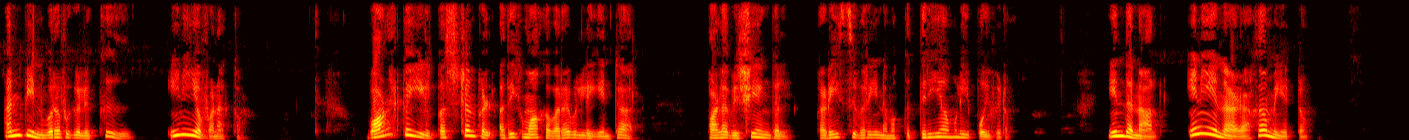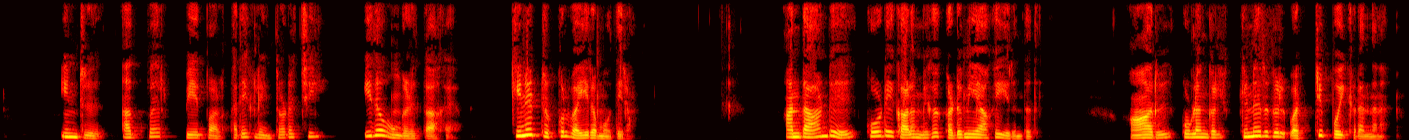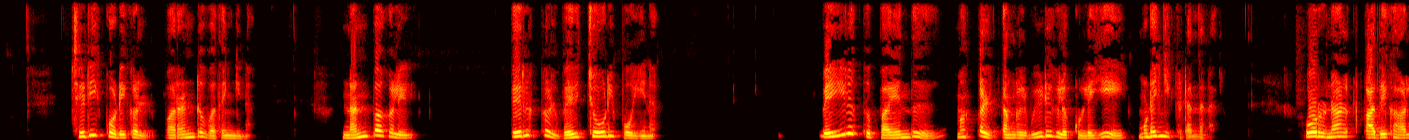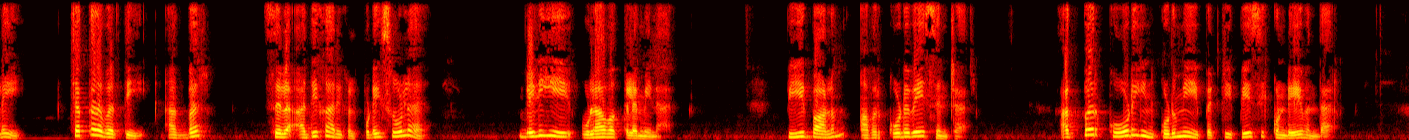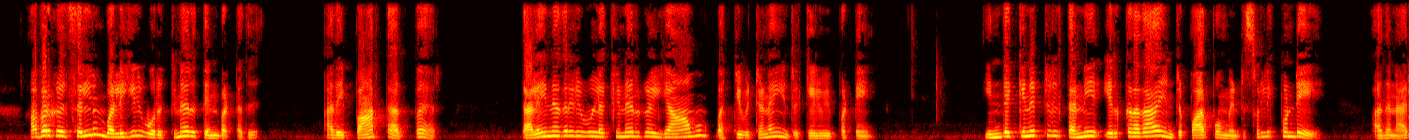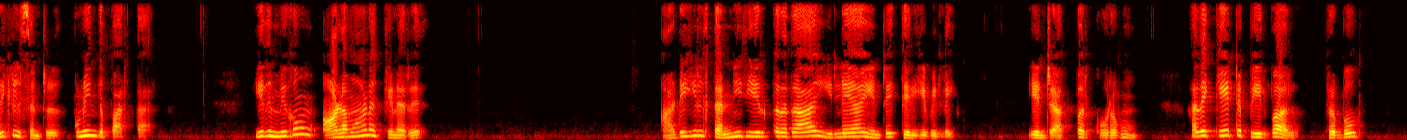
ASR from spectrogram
அன்பின் உறவுகளுக்கு இனிய வணக்கம். வாழ்க்கையில் கஷ்டங்கள் அதிகமாக வரவில்லை என்றால் பல விஷயங்கள் கடைசி வரை நமக்கு தெரியாமலே போய்விடும். இந்த நாள் இனிய நாளாக அமையட்டும். இன்று அக்பர் பீர்பால் கதைகளின் தொடர்ச்சி இதோ உங்களுக்காக. கிணற்றுக்குள் வைரமோதிரம். அந்த ஆண்டு கோடை காலம் மிக கடுமையாக இருந்தது. ஆறு குளங்கள் கிணறுகள் வற்றிப் போய் கிடந்தன. செடி கொடிகள் வறண்டு வதங்கின. நண்பகலில் தெருக்கள் வெறிச்சோடி போயின. வெயிலுக்கு பயந்து மக்கள் தங்கள் வீடுகளுக்குள்ளேயே முடங்கி கிடந்தனர். ஒரு நாள் அதிகாலை சக்கரவர்த்தி அக்பர் சில அதிகாரிகள் புடைசூழ வெளியே உலாவ கிளம்பினார். பீர்பாலும் அவர் கூடவே சென்றார். அக்பர் கோடையின் கொடுமையை பற்றி பேசிக்கொண்டே வந்தார். அவர்கள் செல்லும் வழியில் ஒரு கிணறு தென்பட்டது. அதை பார்த்த அக்பர் தலைநகரில் உள்ள கிணறுகள் யாவும் வற்றிவிட்டன என்று கேள்விப்பட்டேன். இந்த கிணற்றில் தண்ணீர் இருக்கிறதா என்று பார்ப்போம் என்று சொல்லிக்கொண்டே அதன் அருகில் சென்று குனிந்து பார்த்தார். இது மிகவும் ஆழமான கிணறு. அடியில் தண்ணீர் இருக்கிறதா இல்லையா என்றே தெரியவில்லை என்று அக்பர் கூறவும் அதை கேட்ட பீர்பால் பிரபு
